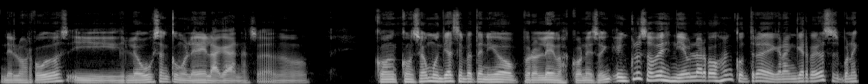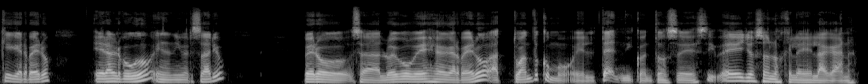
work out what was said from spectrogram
de los rudos y lo usan como le dé la gana, o sea, no. Con Consejo Mundial siempre ha tenido problemas con eso. Incluso ves Niebla Roja en contra de Gran Guerrero. Se supone que Guerrero era el rudo en aniversario. Pero, o sea, luego ves a Guerrero actuando como el técnico. Entonces, ellos son los que le dé la gana.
